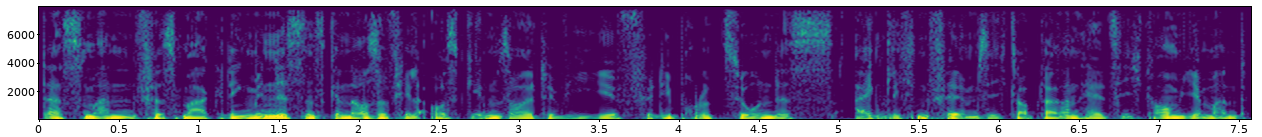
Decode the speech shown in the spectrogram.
dass man fürs Marketing mindestens genauso viel ausgeben sollte wie für die Produktion des eigentlichen Films. Ich glaube, daran hält sich kaum jemand.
